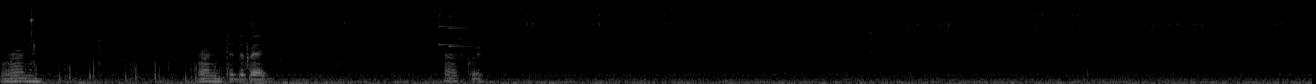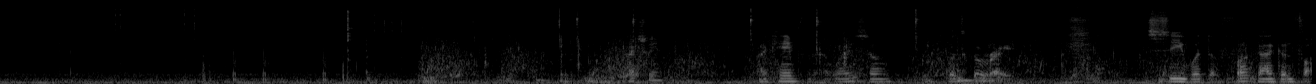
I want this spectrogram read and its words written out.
Run. Run to the bed. That was quick. Actually, I came from that way, so let's go right. See what the fuck I can find.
